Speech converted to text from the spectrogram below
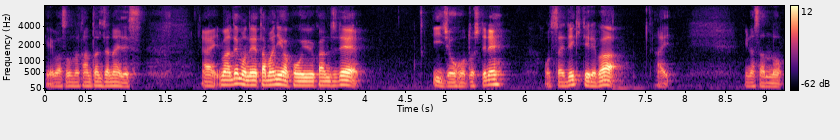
競馬そんな簡単じゃないです。はい。まあでもねたまにはこういう感じでいい情報としてねお伝えできていればはい。皆さんの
